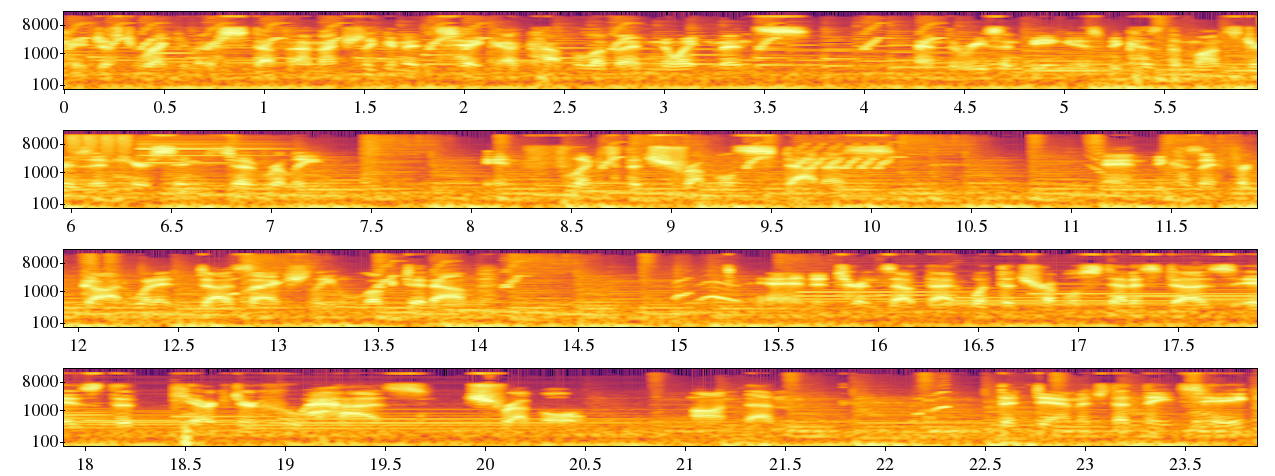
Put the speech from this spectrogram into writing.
Okay, just regular stuff. I'm actually gonna take a couple of Annoyntments, and the reason being is because the monsters in here seem to really inflict the trouble status. And because I forgot what it does, I actually looked it up. And it turns out that what the trouble status does is the character who has trouble on them, the damage that they take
